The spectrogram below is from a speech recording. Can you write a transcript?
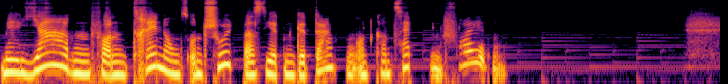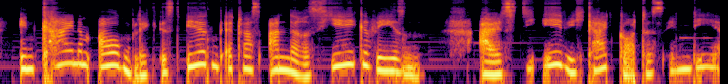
Milliarden von trennungs- und schuldbasierten Gedanken und Konzepten folgen. In keinem Augenblick ist irgendetwas anderes je gewesen als die Ewigkeit Gottes in dir.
